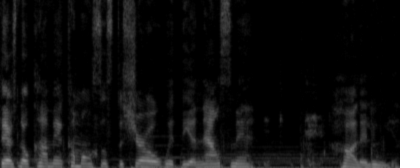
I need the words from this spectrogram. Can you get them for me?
There's no comment. Come on, Sister Cheryl, with the announcement. Hallelujah.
